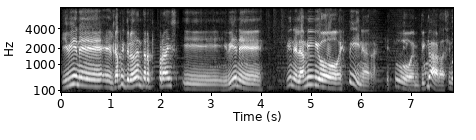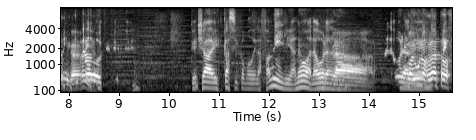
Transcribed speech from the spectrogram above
Y viene el capítulo de Enterprise y viene, viene el amigo Spinner, que estuvo en Picard haciendo picardía. Que, ya es casi como de la familia, ¿no? A la hora de. Claro. la hora Tengo de- algunos datos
